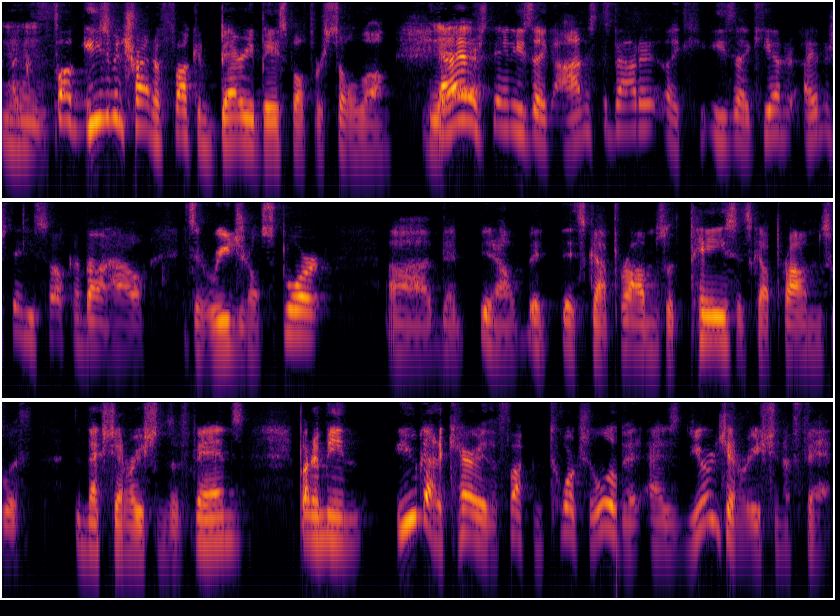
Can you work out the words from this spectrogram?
Like Mhm. fuck, he's been trying to fucking bury baseball for so long. And I understand he's like honest about it. Like he's like he, under, I understand he's talking about how it's a regional sport. Uh, that you know it, it's got problems with pace. It's got problems with the next generations of fans. But I mean, you got to carry the fucking torch a little bit as your generation of fan.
